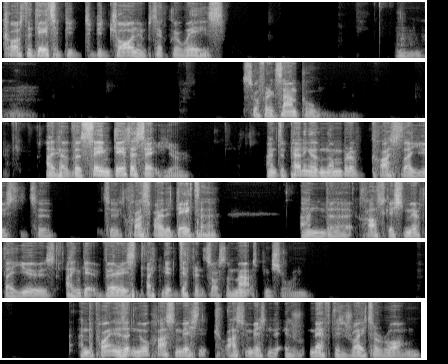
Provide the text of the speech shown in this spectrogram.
cause the data be, to be drawn in particular ways. Um, so for example, I have the same data set here, and depending on the number of classes I use to, to classify the data and the classification method I use, I can get various, I can get different sorts of maps being shown. And the point is that no classification, classification method is right or wrong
